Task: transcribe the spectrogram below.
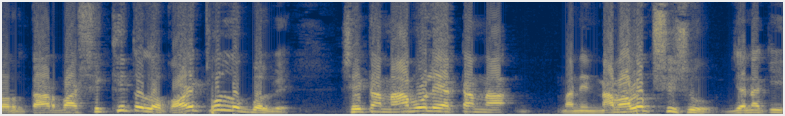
দরকার বা শিক্ষিত লোক অনেকফুল লোক বলবে, সেটা না বলে একটা না মানে নাবালক শিশু যে নাকি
